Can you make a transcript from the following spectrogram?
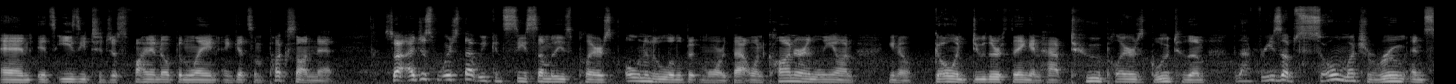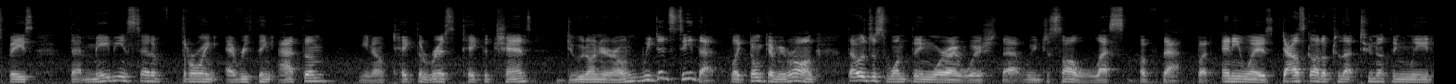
and it's easy to just find an open lane and get some pucks on net. So I just wish that we could see some of these players own it a little bit more. That when Connor and Leon, you know, go and do their thing and have two players glued to them, that frees up so much room and space that maybe instead of throwing everything at them, you know, take the risk, take the chance, do it on your own. We did see that. Like, don't get me wrong. That was just one thing where I wish that we just saw less of that. But anyways, Dallas got up to that 2 nothing lead.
